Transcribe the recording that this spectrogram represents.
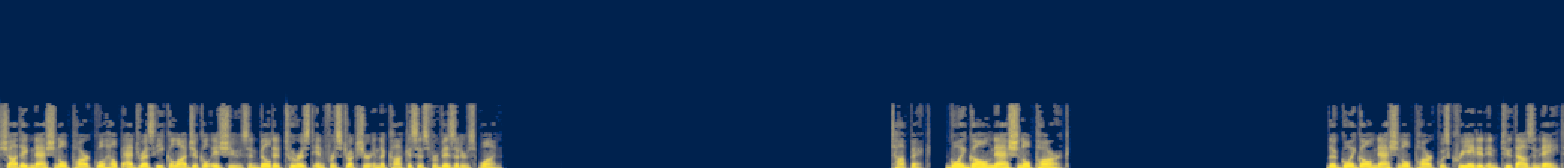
Shahdag National Park will help address ecological issues and build a tourist infrastructure in the Caucasus for visitors 1. Göygöl National Park The Göygöl National Park was created in 2008.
